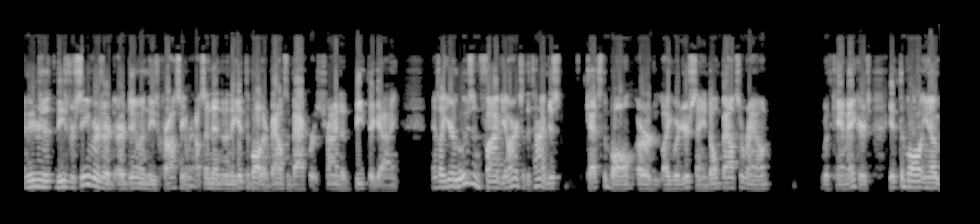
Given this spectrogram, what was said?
and these these receivers are, are doing these crossing routes, and then when they get the ball, they're bouncing backwards trying to beat the guy. And it's like you're losing five yards at the time. Just catch the ball, or like what you're saying, don't bounce around with Cam Akers. Get the ball, you know,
